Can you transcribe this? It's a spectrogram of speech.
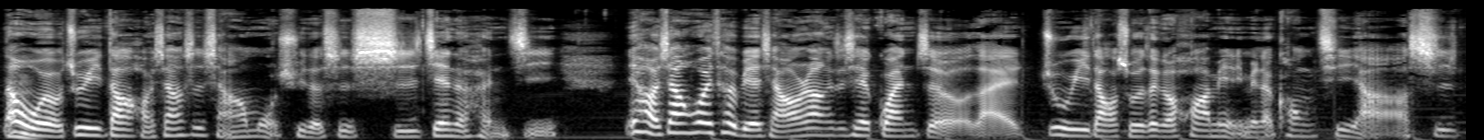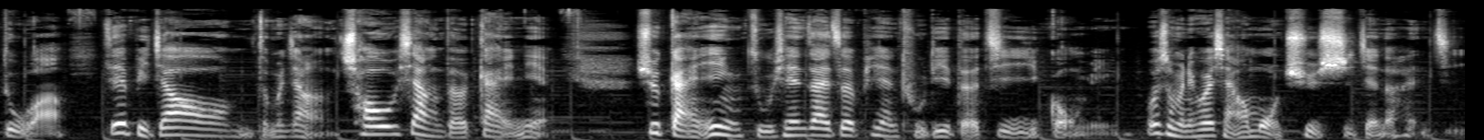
那我有注意到，好像是想要抹去的是时间的痕迹。你好像会特别想要让这些观者来注意到，说这个画面里面的空气啊、湿度啊这些比较怎么讲抽象的概念。去感应祖先在这片土地的记忆共鸣。为什么你会想要抹去时间的痕迹？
